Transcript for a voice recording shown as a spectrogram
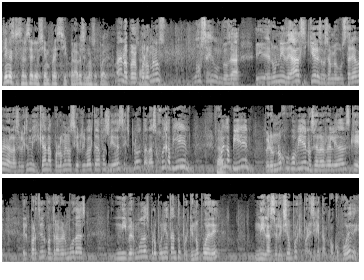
tienes que ser serio siempre, sí, pero a veces no se puede. Bueno, pero O sea- por lo menos, no sé, o sea, y en un ideal si quieres, o sea, me gustaría ver a la selección mexicana, por lo menos si el rival te da facilidades, explótalas, juega bien, Claro. juega bien, pero no jugó bien, o sea, la realidad es que el partido contra Bermudas, ni Bermudas proponía tanto porque no puede, ni la selección porque parece que tampoco puede.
